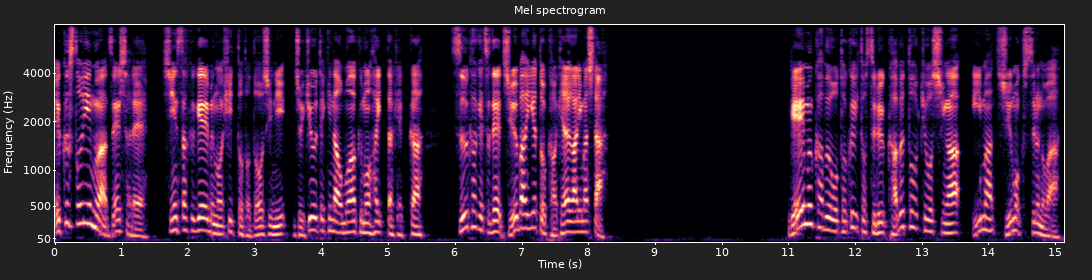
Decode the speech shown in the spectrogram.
エクストリームは前者で、新作ゲームのヒットと同時に受給的な思惑も入った結果、数ヶ月で10倍へと駆け上がりました。ゲーム株を得意とする株東京氏が今注目するのは、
